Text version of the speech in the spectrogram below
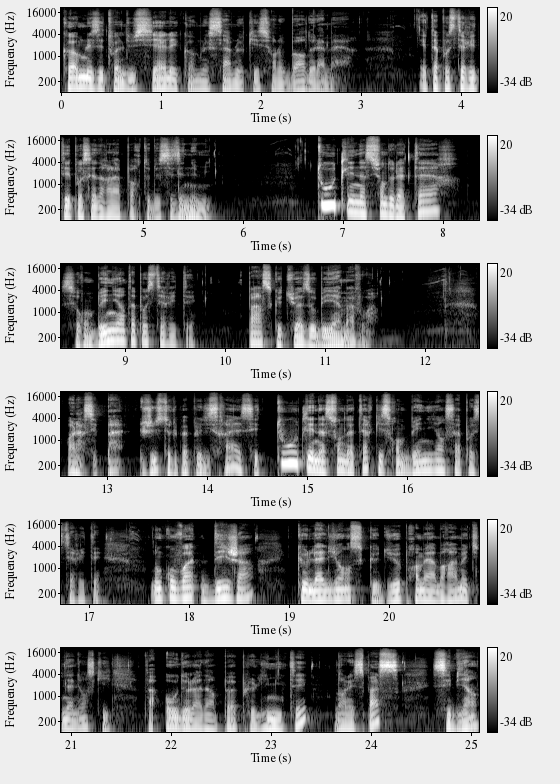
comme les étoiles du ciel et comme le sable qui est sur le bord de la mer. Et ta postérité possédera la porte de ses ennemis. Toutes les nations de la terre seront bénis en ta postérité, parce que tu as obéi à ma voix. Voilà, c'est pas juste le peuple d'Israël, c'est toutes les nations de la terre qui seront bénies en sa postérité. Donc on voit déjà que l'alliance que Dieu promet à Abraham est une alliance qui va au-delà d'un peuple limité dans l'espace, c'est bien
